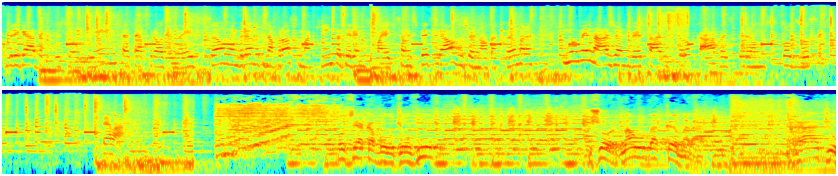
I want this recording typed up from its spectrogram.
Obrigada por sua audiência. Até a próxima edição. Lembrando que na próxima quinta teremos uma edição especial do Jornal da Câmara em homenagem ao aniversário de Sorocaba. Esperamos todos vocês. Até lá. Você acabou de ouvir Jornal da Câmara. Rádio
